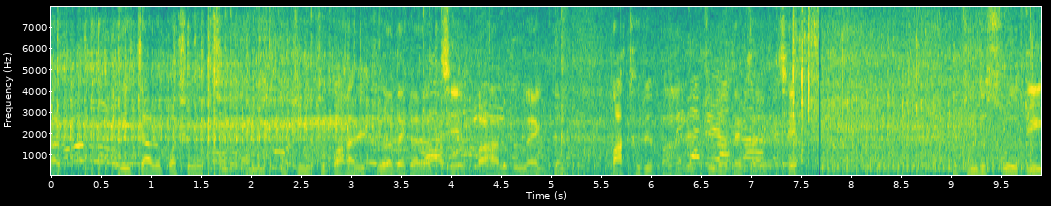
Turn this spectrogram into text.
আর এই চারপাশে হচ্ছে অনেক উঁচু উঁচু পাহাড়ের চূড়া দেখা যাচ্ছে। পাহাড়গুলো একদম পাথুরে পাহাড়ের চূড়া দেখা যাচ্ছে। প্রচণ্ড স্রোত, এই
